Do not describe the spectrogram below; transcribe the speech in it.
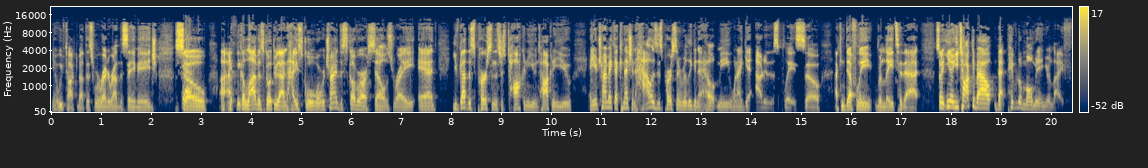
You know, we've talked about this. We're right around the same age. So yeah. uh, I think a lot of us go through that in high school, where we're trying to discover ourselves, right? And you've got this person that's just talking to you and talking to you, and you're trying to make that connection. How is this person really going to help me when I get out of this place? So I can definitely relate to that. So, you know, you talked about that pivotal moment in your life.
